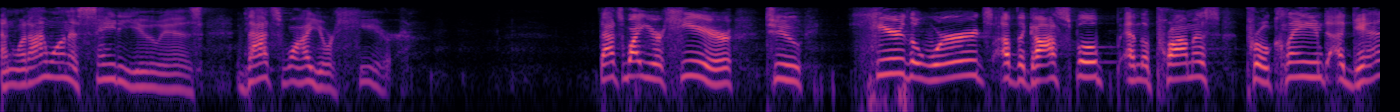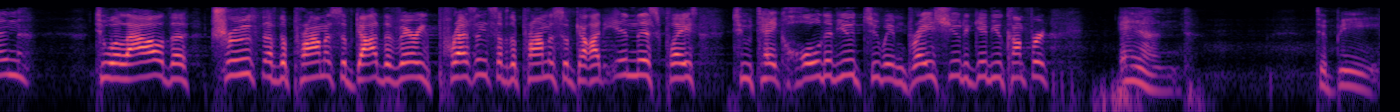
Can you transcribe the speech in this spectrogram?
And what I want to say to you is that's why you're here. That's why you're here to hear the words of the gospel and the promise proclaimed again, to allow the truth of the promise of God, the very presence of the promise of God in this place to take hold of you, to embrace you, to give you comfort, and to be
